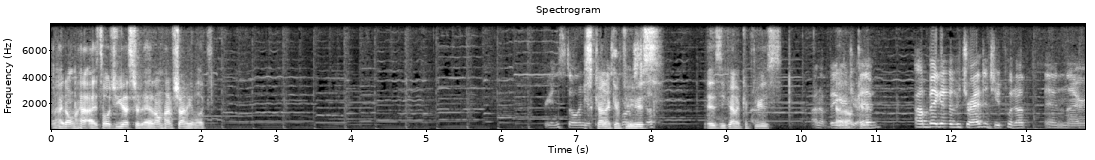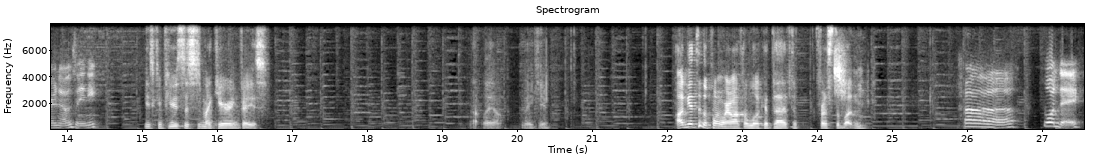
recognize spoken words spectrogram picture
I don't have. I told you yesterday. I don't have shiny luck. Reinstalling Just your kind of confused. stuff Is he kind of confused? on a bigger Oh, okay. drive. How big of a drive did you put up in there now, Zany? He's confused. This is my carrying face. That layout. Thank you. I'll get to the point where I don't have to look at that to press the button. Uh, one day.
